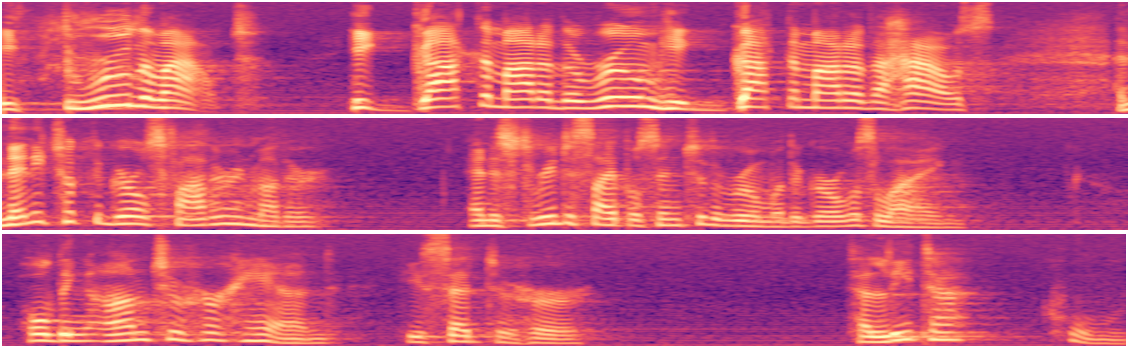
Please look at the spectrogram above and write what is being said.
He threw them out. He got them out of the room, he got them out of the house. And then he took the girl's father and mother and his three disciples into the room where the girl was lying. Holding on to her hand, he said to her, Talita cum,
